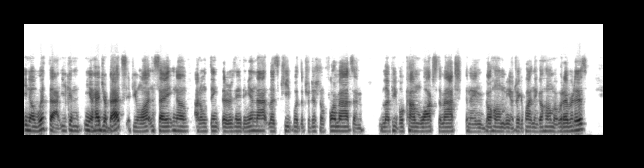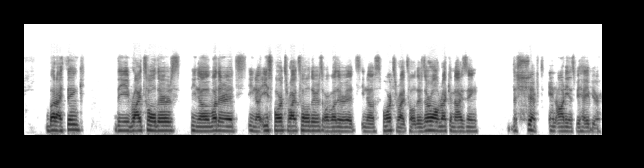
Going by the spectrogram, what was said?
you know, with that, you can you know hedge your bets if you want and say, you know, I don't think there's anything in that. Let's keep with the traditional formats and let people come watch the match and then go home, you know, drink a pint and then go home or whatever it is. But I think the rights holders, you know, whether it's, you know, esports rights holders or whether it's, you know, sports rights holders, they're all recognizing the shift in audience behavior.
